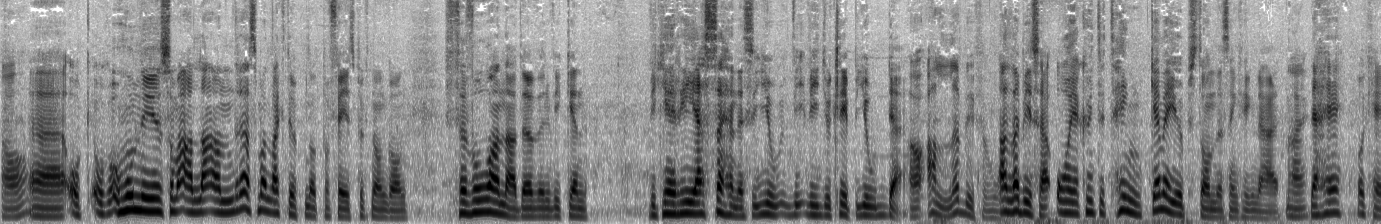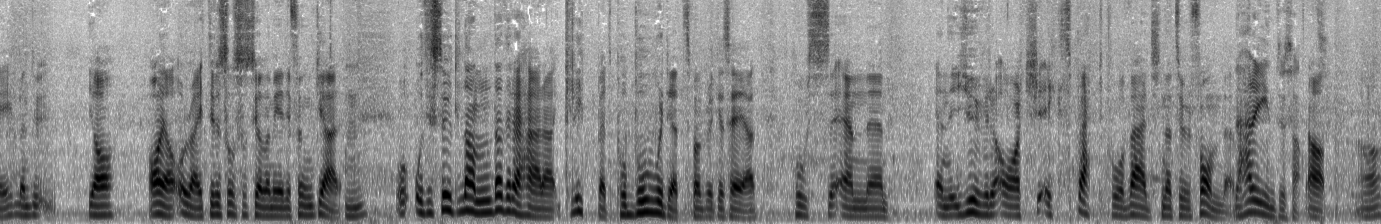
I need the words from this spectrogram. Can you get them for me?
Ja. Eh, och, och, och hon är ju som alla andra som har lagt upp något på Facebook någon gång förvånad över vilken, vilken resa hennes videoklipp gjorde. ja, alla blir förvånade. Alla blir så här, åh jag kunde inte tänka mig uppståndelsen kring det här. Nej. Nej, okej, men du, ja, ja, ja, alright, det är väl så sociala medier funkar. Mm. Och, och till slut landade det här klippet på bordet, som man brukar säga, hos en, eh, en djurartsexpert på Världsnaturfonden. Det här är intressant. Ja, Ja.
